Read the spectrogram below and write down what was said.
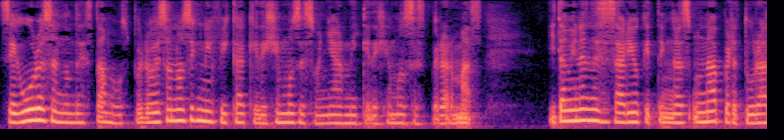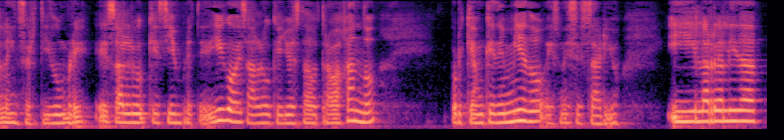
seguros en donde estamos, pero eso no significa que dejemos de soñar ni que dejemos de esperar más. Y también es necesario que tengas una apertura a la incertidumbre, es algo que siempre te digo, es algo que yo he estado trabajando porque aunque de miedo es necesario. Y la realidad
